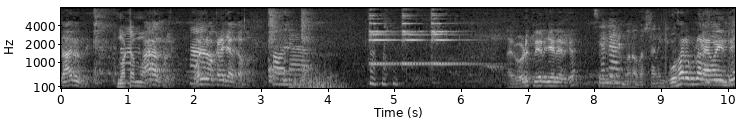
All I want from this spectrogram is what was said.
దారి ఉంది. భోజనం అక్కడే చేద్దాం రోడ్డు క్లియర్ చేయలేరుగా మన వర్షానికి గుహలు కూడా ఏమైంది?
